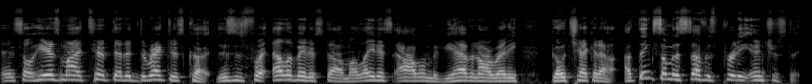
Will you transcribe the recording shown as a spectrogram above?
and so here's my attempt at a director's cut. This is for Elevator Style, my latest album. If you haven't already, go check it out. I think some of the stuff is pretty interesting.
